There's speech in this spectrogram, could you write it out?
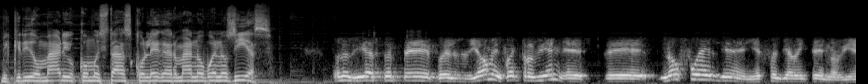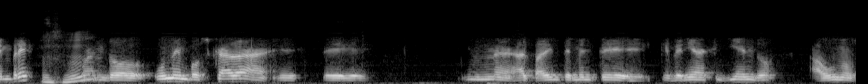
Mi querido Mario, ¿cómo estás, colega, hermano? Buenos días. Buenos días, Pepe. Pues yo me encuentro bien. Este, no fue el día de ayer, fue el día 20 de noviembre, cuando una emboscada, este, una, aparentemente que venía siguiendo a unos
